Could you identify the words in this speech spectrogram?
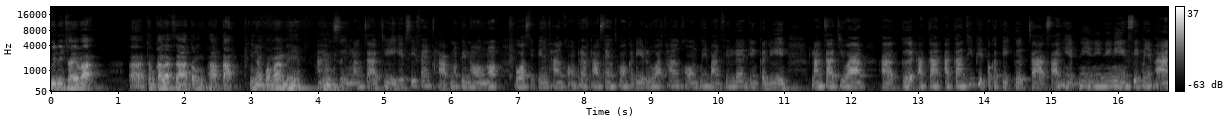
วินิจฉัยว่า อ่าทำการรักษาต้องผ่าตัดอหย่างประมาณนี้อะอืม ซึ่งหลังจากที่ FC แฟนคลับเนาะพี่น้องเนาะบ่ว่าสิเป็นทางของแพรวพราวแสงทองก็ดี หรือว่าทางของพยาบาลฟินแลนด์เองก็ดี หลังจากที่ว่าอ่าเกิดอาการอาการที่ผิดปกติเกิดจากสาเหตุนี่นี่นี่นี่อย่างสี่พยาบาล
